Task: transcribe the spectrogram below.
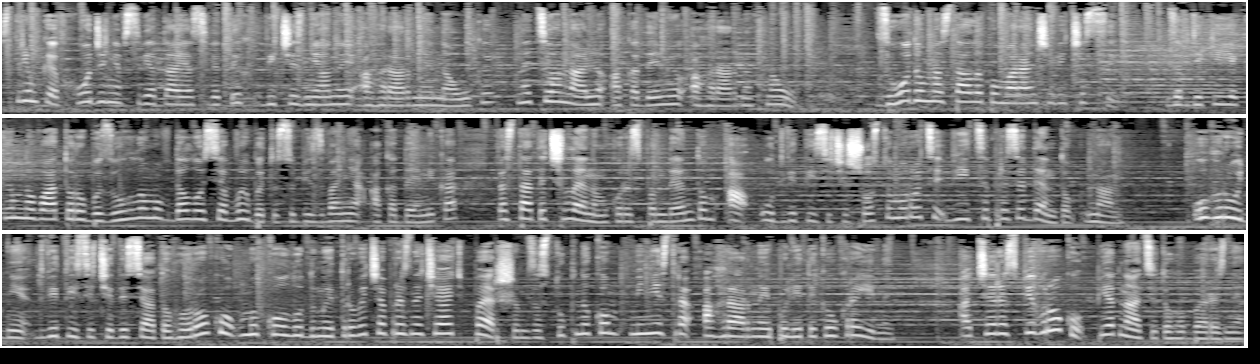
стрімке входження в святая святих вітчизняної аграрної науки Національну академію аграрних наук. Згодом настали помаранчеві часи, завдяки яким новатору безуглому вдалося вибити собі звання академіка та стати членом-кореспондентом, а у 2006 році віце-президентом НАН. У грудні 2010 року Миколу Дмитровича призначають першим заступником міністра аграрної політики України. А через півроку, 15 березня,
